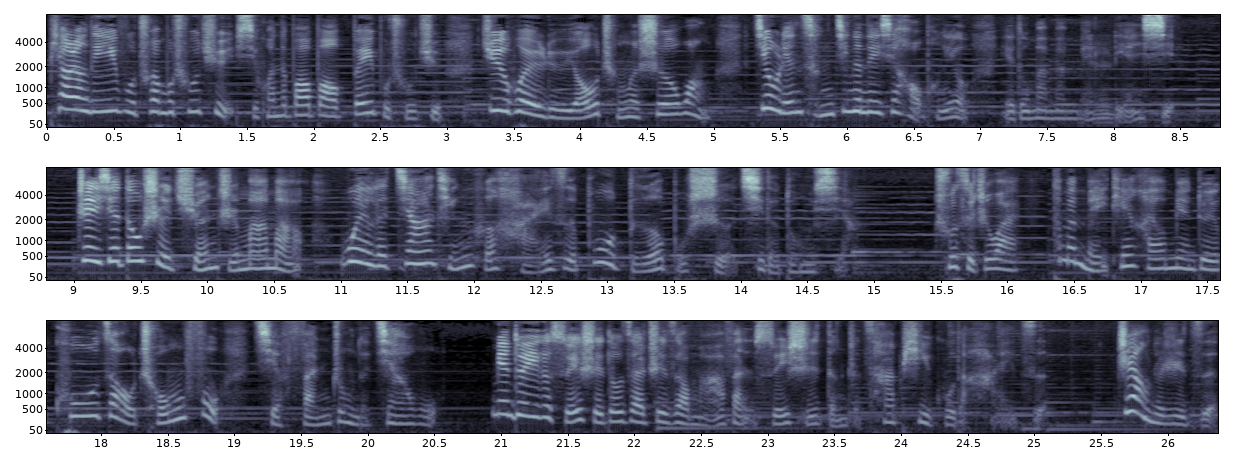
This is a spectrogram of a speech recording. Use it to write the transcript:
漂亮的衣服穿不出去，喜欢的包包背不出去，聚会旅游成了奢望，就连曾经的那些好朋友也都慢慢没了联系。这些都是全职妈妈为了家庭和孩子不得不舍弃的东西啊。除此之外，他们每天还要面对枯燥、重复且繁重的家务。面对一个随时都在制造麻烦、随时等着擦屁股的孩子，这样的日子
